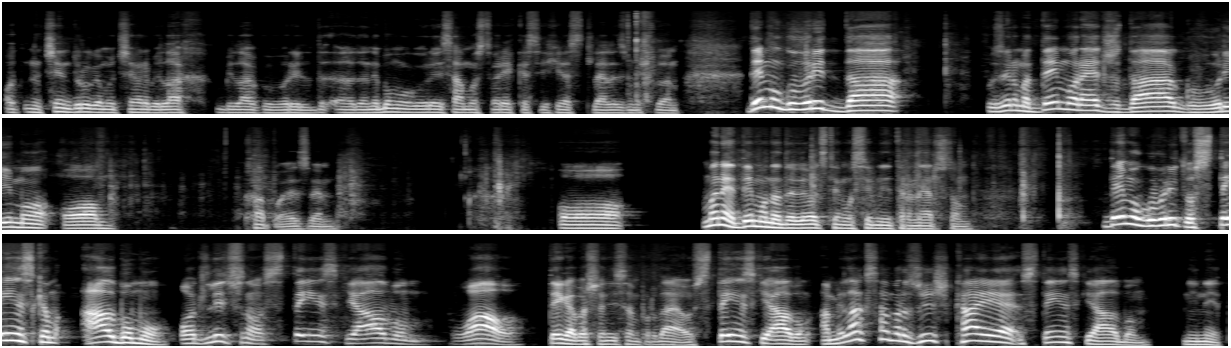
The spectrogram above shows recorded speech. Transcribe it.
o nečem drugem, o čem bi lahko, lahko govorili, da, da ne bomo govorili samo o stvarih, ki si jih jaz tle izmišljujem. Dajmo govoriti, da, oziroma dajmo reči, da govorimo o, kaj pa jaz vem, o, ma ne, dajmo nadaljevati s tem osebnim trenerstvom. Dajmo govoriti o stenskem albumu, odlično, stenski album, wow, tega pa še nisem prodajal. Stenski album. A mi lahko samo razložiš, kaj je stenski album? Ni net.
